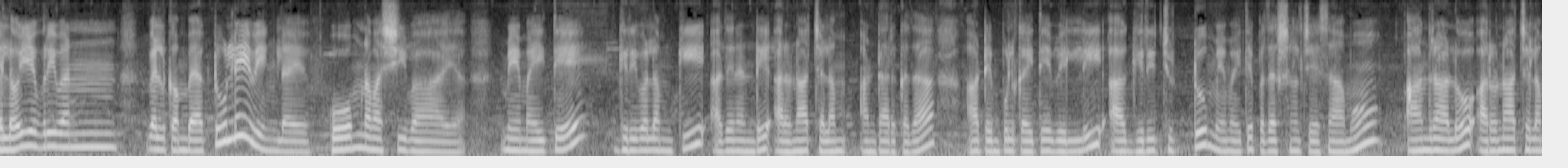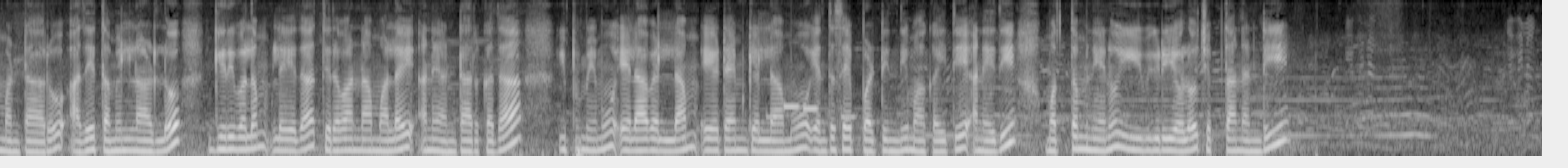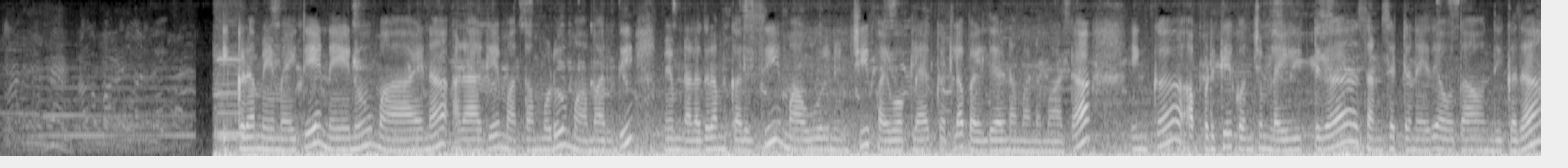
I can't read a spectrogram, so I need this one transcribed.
Hello everyone welcome back to living life ఓం నమ శివాయ. మేమైతే గిరివలంకి అదేనండి అరుణాచలం అంటారు కదా. ఆ టెంపుల్కి అయితే వెళ్ళి ఆ గిరి చుట్టూ మేమైతే ప్రదక్షిణలు చేశాము. ఆంధ్రాలో అరుణాచలం అంటారు. అదే తమిళనాడులో గిరివలం లేదా తిరువన్నామలై అని అంటారు కదా. ఇప్పుడు మేము ఎలా వెళ్ళాం ఏ టైంకి వెళ్ళాము ఎంతసేపు పట్టింది మాకైతే అనేది మొత్తం నేను ఈ వీడియోలో చెప్తానండి. ఇక్కడ మేమైతే నేను మా ఆయన అలాగే మా తమ్ముడు మా మరిది మేము నలుగురం కలిసి మా ఊరి నుంచి ఫైవ్ ఓ క్లాక్ అట్లా బయలుదేరినాం అన్నమాట. ఇంకా అప్పటికే కొంచెం లైట్గా సన్సెట్ అనేది అవుతా ఉంది కదా.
